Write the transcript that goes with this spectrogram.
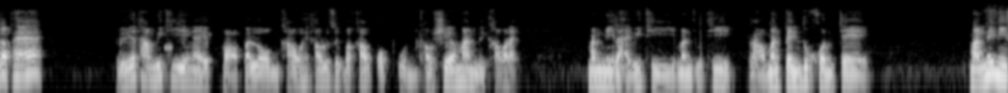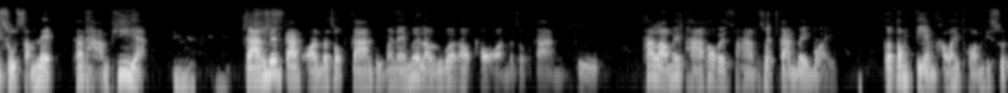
ก็แพ้ หรือจะทำวิธียังไงปลอบประโลมเขาให้เขารู้สึกว่าเขาอบอุ่นเขาเชื่อมั่นหรือเขาอะไร มันมีหลายวิธีมันอยู่ที่เรา มันเป็นทุกคนเจ มันไม่มีสูตรสำเร็จ ถ้าถามพี่อะการเรื่องการอ่อนประสบการณ์ถูกไหมในเมื่อเรารู้ว่าเราเขาอ่อนประสบการณ์ คือ ถ้าเราไม่พาเขาไปหาประสบการณ์บ่อยๆก็ต้องเตรียมเขาให้พร้อมที่สุด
